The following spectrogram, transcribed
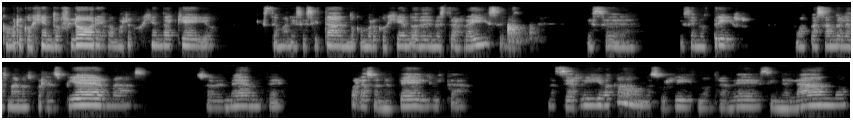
como recogiendo flores, vamos recogiendo aquello estemos necesitando, como recogiendo desde nuestras raíces ese nutrir. Vamos pasando las manos por las piernas, suavemente, por la zona pélvica, hacia arriba, cada uno a su ritmo, otra vez, inhalando,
